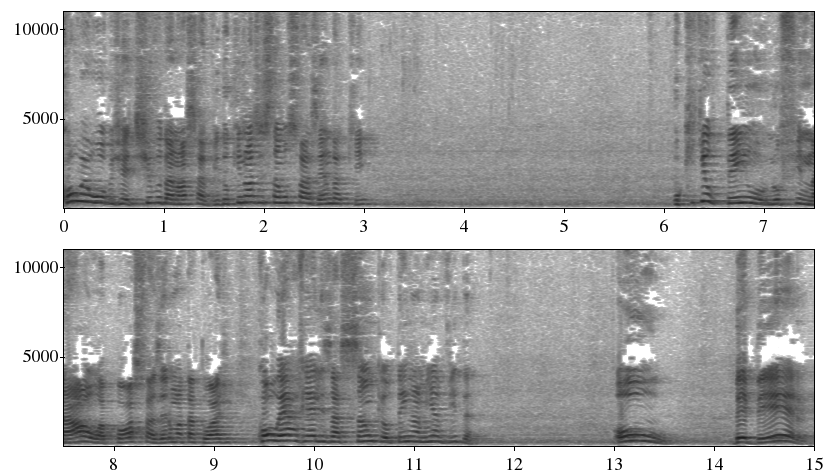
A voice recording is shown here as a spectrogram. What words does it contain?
Qual é o objetivo da nossa vida? O que nós estamos fazendo aqui? O que, que eu tenho no final, após fazer uma tatuagem? Qual é a realização que eu tenho na minha vida? Ou beber,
